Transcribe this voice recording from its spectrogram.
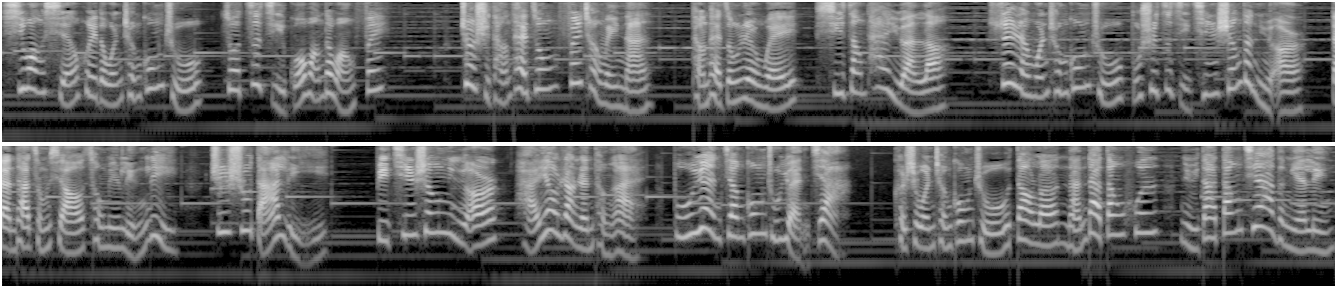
希望贤惠的文成公主做自己国王的王妃，这使唐太宗非常为难。唐太宗认为西藏太远了，虽然文成公主不是自己亲生的女儿，但她从小聪明伶俐，知书达理，比亲生女儿还要让人疼爱，不愿将公主远嫁。可是文成公主到了男大当婚、女大当嫁的年龄。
